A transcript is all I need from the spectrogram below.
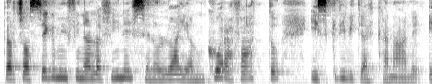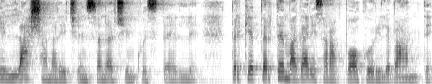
Perciò seguimi fino alla fine, se non lo hai ancora fatto, iscriviti al canale e lascia una recensione a 5 stelle, perché per te magari sarà poco rilevante,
